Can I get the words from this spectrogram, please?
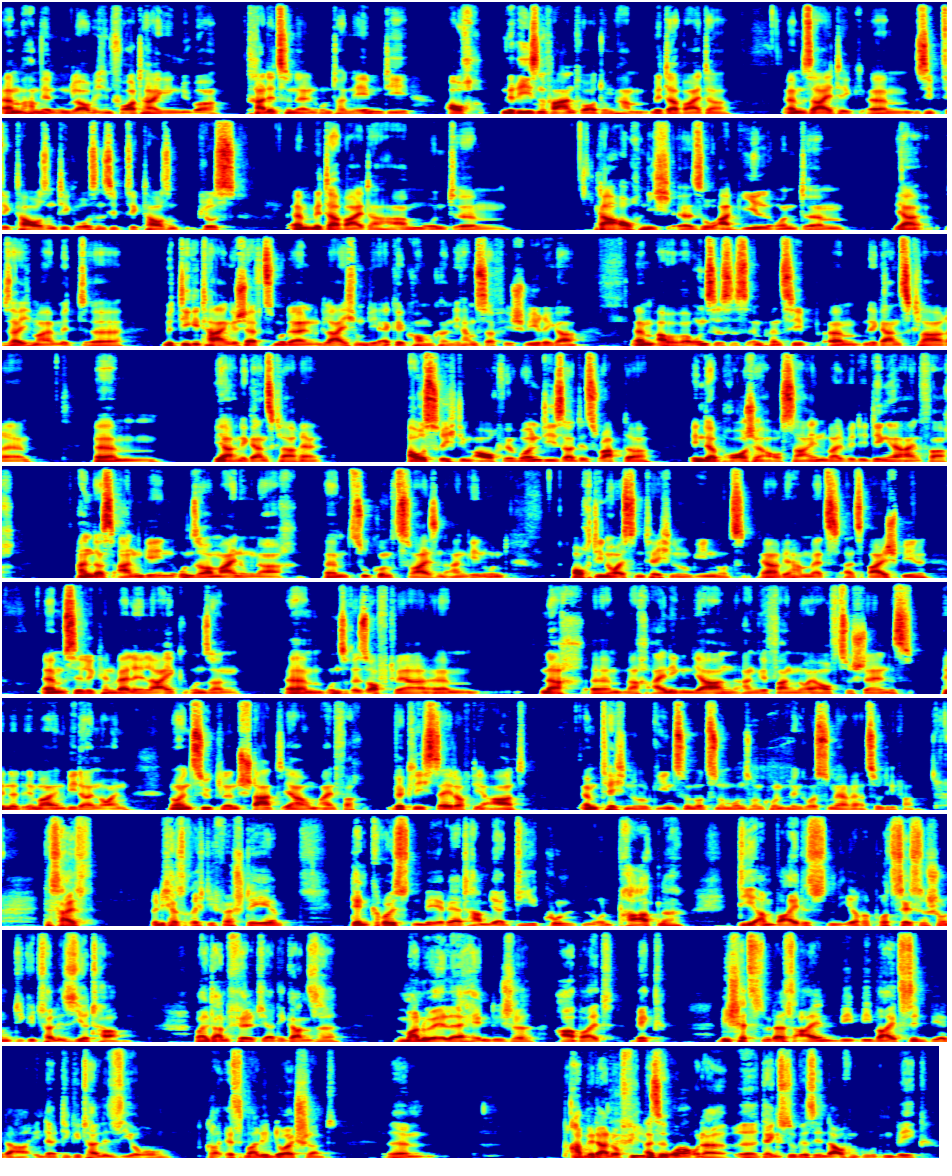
Ähm, haben wir einen unglaublichen Vorteil gegenüber traditionellen Unternehmen, die auch eine Riesenverantwortung haben, Mitarbeiter ähm, seitig ähm, 70.000, die großen 70.000 plus ähm, Mitarbeiter haben und ähm, da auch nicht äh, so agil und ähm, ja, sage ich mal, mit äh, mit digitalen Geschäftsmodellen gleich um die Ecke kommen können. Die haben es da viel schwieriger. Ähm, aber bei uns ist es im Prinzip ähm, eine ganz klare, ähm, ja, eine ganz klare Ausrichtung auch. Wir wollen dieser Disruptor in der Branche auch sein, weil wir die Dinge einfach anders angehen, unserer Meinung nach ähm, zukunftsweisend angehen und auch die neuesten Technologien nutzen. Ja, wir haben jetzt als Beispiel ähm, Silicon Valley-like unseren ähm, unsere Software ähm, nach ähm, nach einigen Jahren angefangen neu aufzustellen. Das findet immer in wieder neuen neuen Zyklen statt, ja, um einfach wirklich State of the Art ähm, Technologien zu nutzen, um unseren Kunden den größten Mehrwert zu liefern. Das heißt, wenn ich das richtig verstehe, den größten Mehrwert haben ja die Kunden und Partner, die am weitesten ihre Prozesse schon digitalisiert haben. Weil dann fällt ja die ganze manuelle, händische Arbeit weg. Wie schätzt du das ein? Wie, wie weit sind wir da in der Digitalisierung? Erstmal in Deutschland. Ähm, haben wir da noch viel also, vor oder äh, denkst du, wir sind da auf einem guten Weg?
